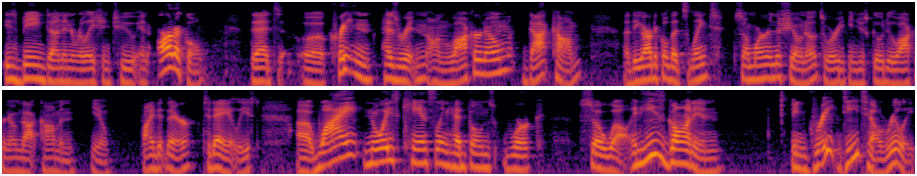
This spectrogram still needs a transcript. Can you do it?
is being done in relation to an article that uh, Craighton has written on lockergnome.com. Uh, the article that's linked somewhere in the show notes, or you can just go to lockergnome.com and, you know, find it there, today at least. Uh, why noise canceling headphones work so well. And he's gone in, in great detail, really,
